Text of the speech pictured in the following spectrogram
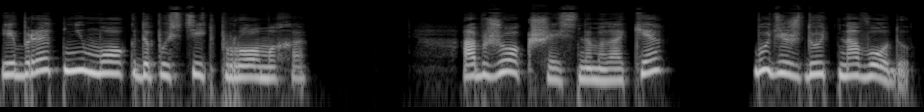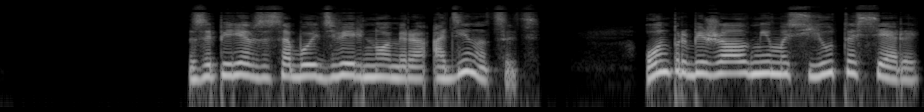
И Бред не мог допустить промаха. Обжегшись на молоке, будешь дуть на воду. Заперев за собой дверь номера одиннадцать, он пробежал мимо Сьюта Серы,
